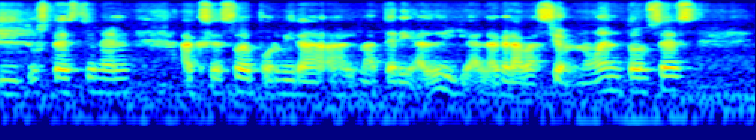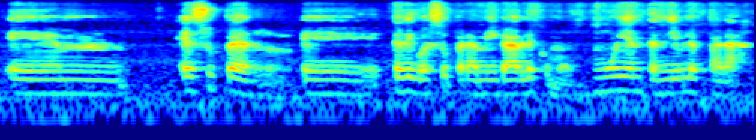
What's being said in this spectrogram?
y ustedes tienen acceso de por vida al material y a la grabación, ¿no? Entonces, Em, es súper, eh, te digo, es súper amigable, como muy entendible para,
